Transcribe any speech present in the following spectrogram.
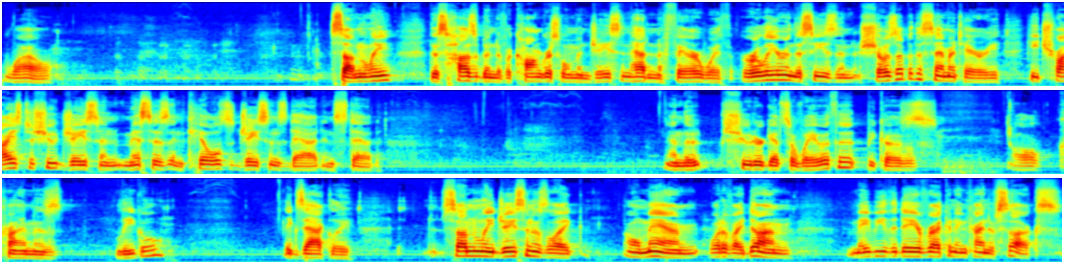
Wow. Suddenly, this husband of a congresswoman Jason had an affair with earlier in the season shows up at the cemetery. He tries to shoot Jason, misses, and kills Jason's dad instead and the shooter gets away with it because all crime is legal? Exactly. Suddenly, Jason is like, oh man, what have I done? Maybe the day of reckoning kind of sucks.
